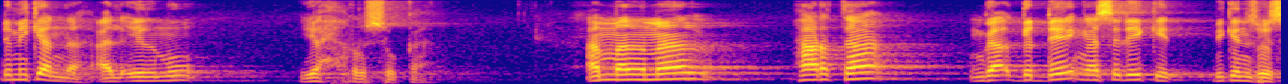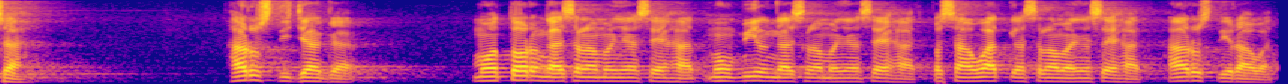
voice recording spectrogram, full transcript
Demikianlah al ilmu yahrusuka. Amal mal harta enggak gede enggak sedikit bikin susah. Harus dijaga. Motor enggak selamanya sehat, mobil enggak selamanya sehat, pesawat enggak selamanya sehat, harus dirawat.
